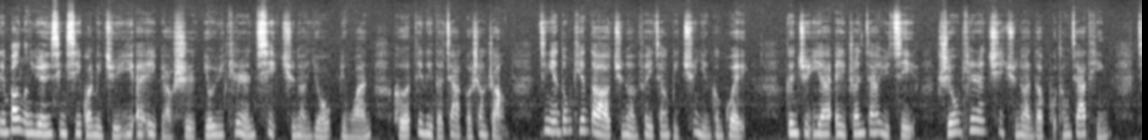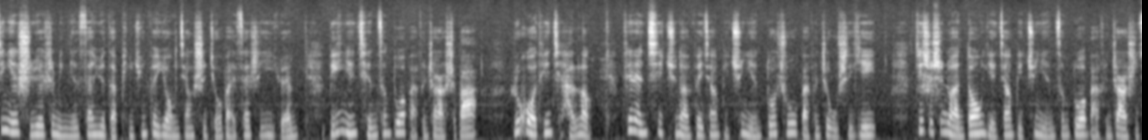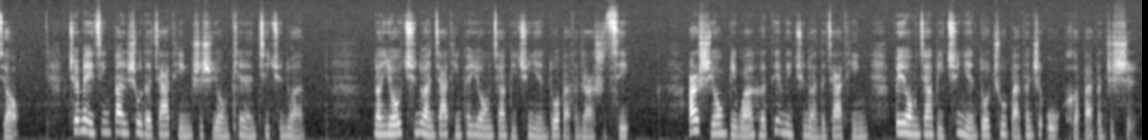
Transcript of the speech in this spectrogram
联邦能源信息管理局 （EIA） 表示，由于天然气、取暖油、丙烷和电力的价格上涨，今年冬天的取暖费将比去年更贵。根据 EIA 专家预计，使用天然气取暖的普通家庭，今年十月至明年三月的平均费用将是九百三十亿元，比一年前增多百分之二十八。如果天气寒冷，天然气取暖费将比去年多出百分之五十一，即使是暖冬，也将比去年增多百分之二十九。全美近半数的家庭是使用天然气取暖，暖油取暖家庭费用将比去年多百分之二十七，而使用丙烷和电力取暖的家庭费用将比去年多出百分之五和百分之十。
